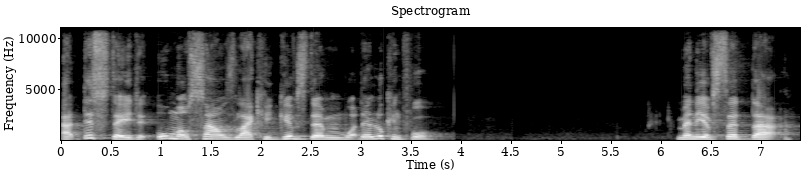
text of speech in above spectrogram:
at this stage, it almost sounds like he gives them what they're looking for. Many have said that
